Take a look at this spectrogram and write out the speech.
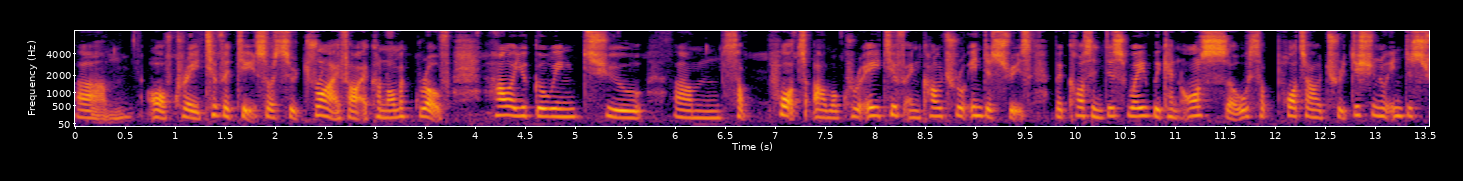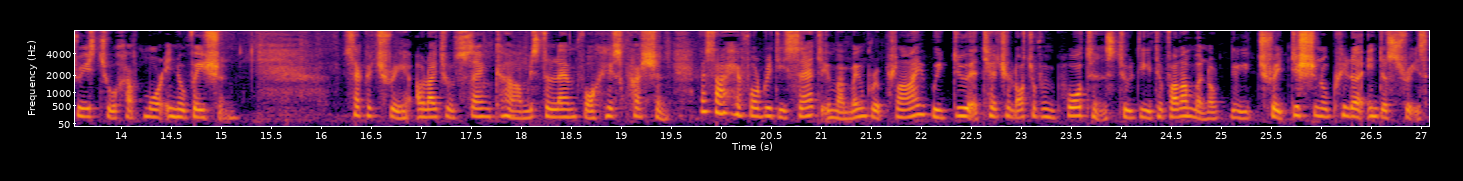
of creativity so as to drive our economic growth? How are you going to um, support our creative and cultural industries? Because in this way, we can also support our traditional industries to have more innovation. Secretary, I would like to thank uh, Mr. Lam for his question. As I have already said in my main reply, we do attach a lot of importance to the development of the traditional pillar industries.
